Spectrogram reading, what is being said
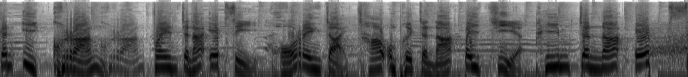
กันอีกครั้งแฟนชนะ FC ขอแรงใจชาวอำเภอชนะไปเชียร์ทีมชนะ FC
